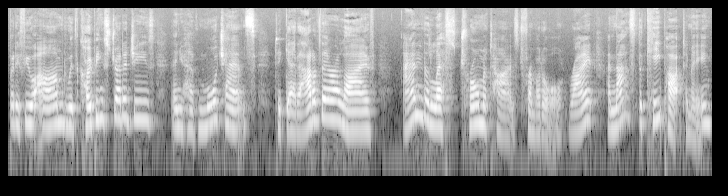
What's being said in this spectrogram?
But if you are armed with coping strategies, then you have more chance to get out of there alive and less traumatized from it all, right? And that's the key part to me.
